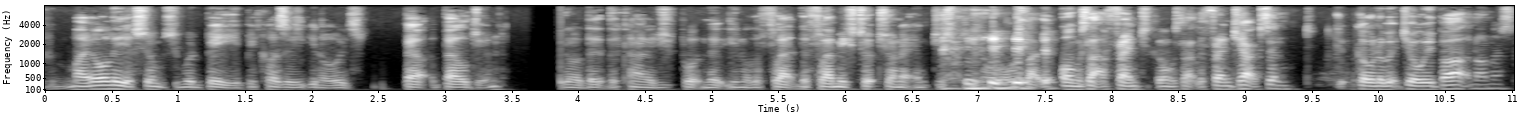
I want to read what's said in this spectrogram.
My only assumption would be because you know it's Belgian, you know, the, the kind of just putting the you know the Fle- the Flemish touch on it and just you know, almost like almost like a French almost like the French accent going a bit Joey Barton on us.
